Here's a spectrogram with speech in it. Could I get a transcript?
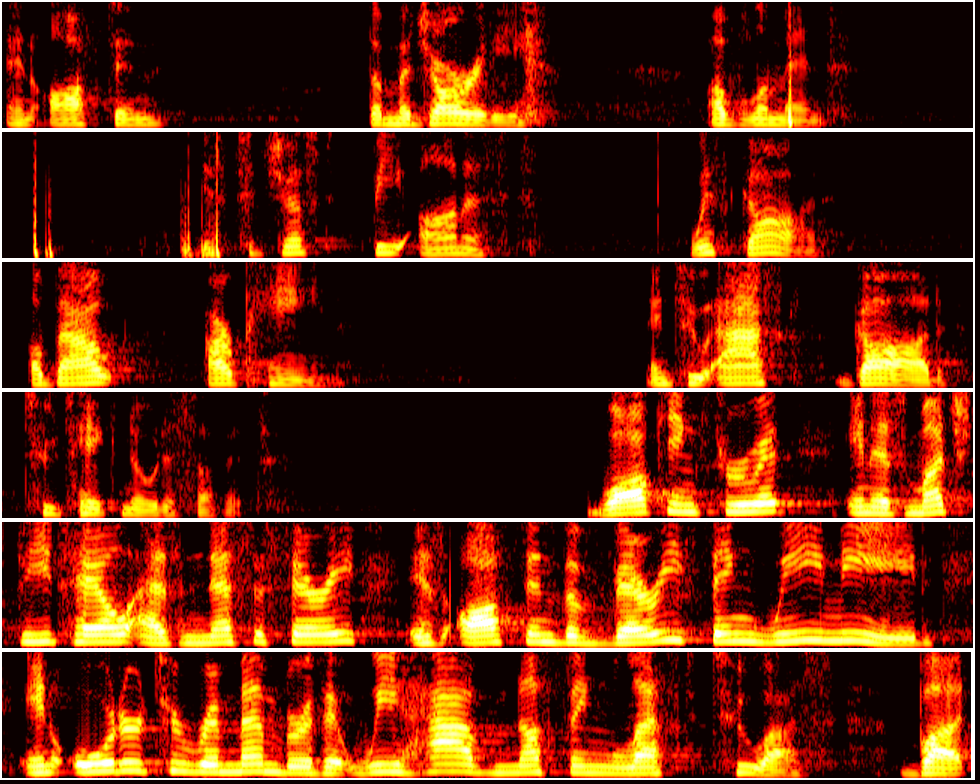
and often the majority of lament, is to just be honest with God about our pain and to ask God to take notice of it. Walking through it in as much detail as necessary is often the very thing we need in order to remember that we have nothing left to us but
